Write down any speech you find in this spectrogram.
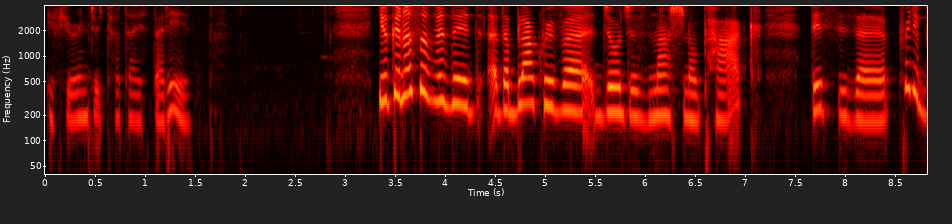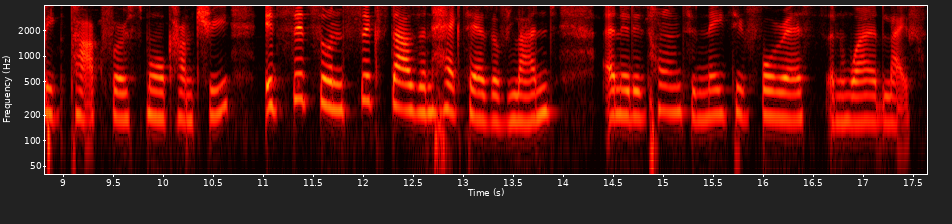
if you're into tortoise, that is. You can also visit uh, the Black River Gorges National Park. This is a pretty big park for a small country. It sits on 6,000 hectares of land and it is home to native forests and wildlife.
